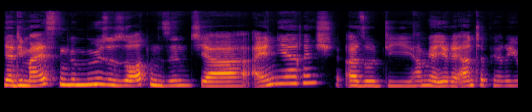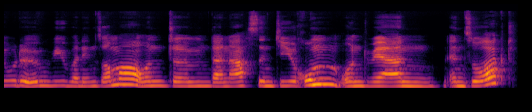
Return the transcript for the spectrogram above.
Ja, die meisten Gemüsesorten sind ja einjährig. Also die haben ja ihre Ernteperiode irgendwie über den Sommer und ähm, danach sind die rum und werden entsorgt,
